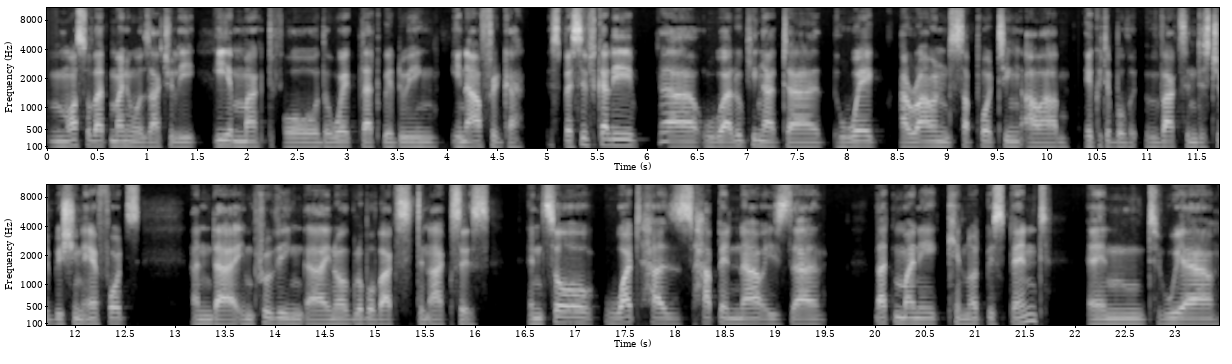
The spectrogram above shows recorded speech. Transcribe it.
Most of that money was actually earmarked for the work that we're doing in Africa Specifically, uh, we're looking at uh, work around supporting our equitable vaccine distribution efforts and uh, improving, uh, you know, global vaccine access. And so, what has happened now is that that money cannot be spent, and we are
